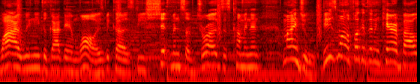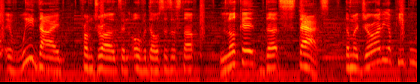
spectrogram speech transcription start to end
why we need the goddamn wall is because these shipments of drugs is coming in. Mind you, these motherfuckers didn't care about if we died from drugs and overdoses and stuff. Look at the stats. The majority of people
